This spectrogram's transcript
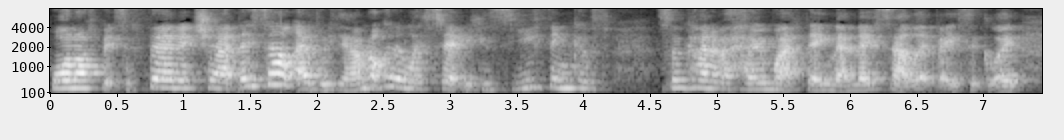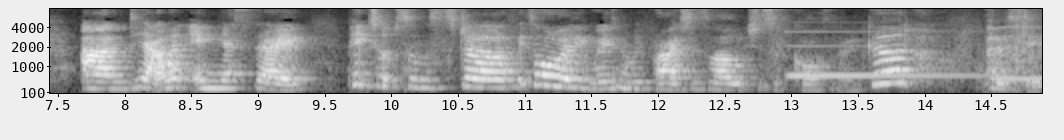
one-off bits of furniture. They sell everything. I'm not going to list it because you think of some kind of a homeware thing, then they sell it basically. And yeah, I went in yesterday, picked up some stuff. It's all really reasonably priced as well, which is of course very good. Posty.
